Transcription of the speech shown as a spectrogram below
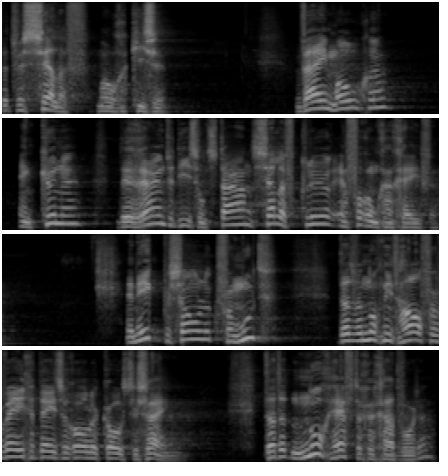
dat we zelf mogen kiezen. Wij mogen en kunnen de ruimte die is ontstaan zelf kleur en vorm gaan geven. En ik persoonlijk vermoed dat we nog niet halverwege deze rollercoaster zijn. Dat het nog heftiger gaat worden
